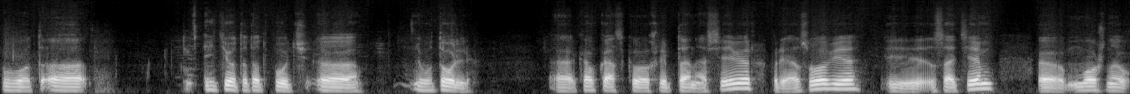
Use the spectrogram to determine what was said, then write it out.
Вот, идет этот путь вдоль Кавказского хребта на север, Приазовье, и затем можно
